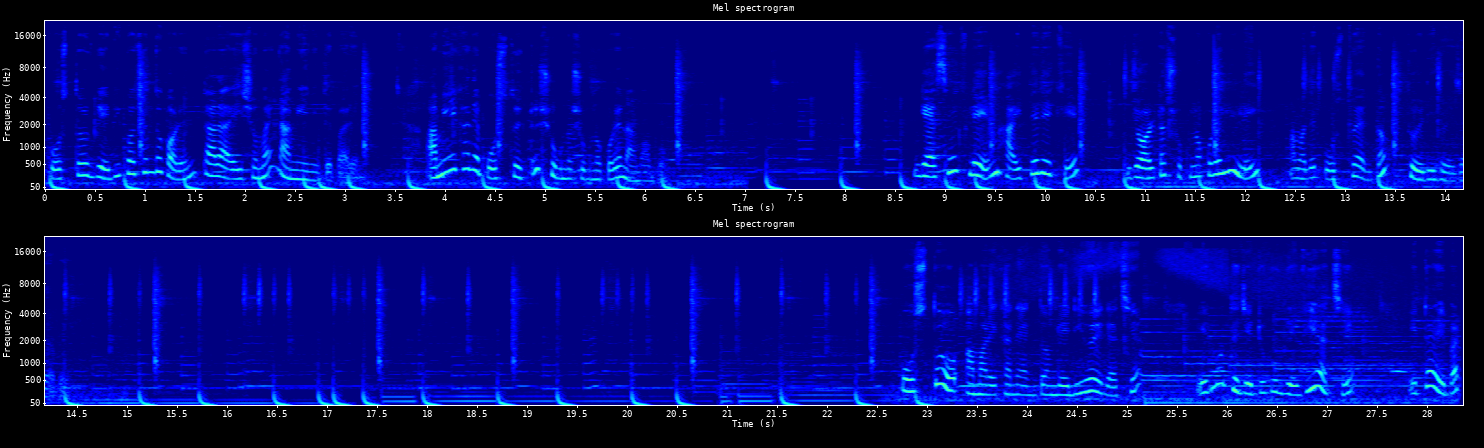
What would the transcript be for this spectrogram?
পোস্তর গ্রেভি পছন্দ করেন, তারা এই সময় নামিয়ে নিতে পারেন। আমি এখানে পোস্ত একটু শুকনো শুকনো করে নামাবো। গ্যাসের ফ্লেম হাইতে রেখে জলটা শুকনো করে নিলেই আমাদের পোস্ত একদম তৈরি হয়ে যাবে। পোস্ত আমার এখানে একদম রেডি হয়ে গেছে। এর মধ্যে যেটুকু গ্রেভি আছে এটা এবার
